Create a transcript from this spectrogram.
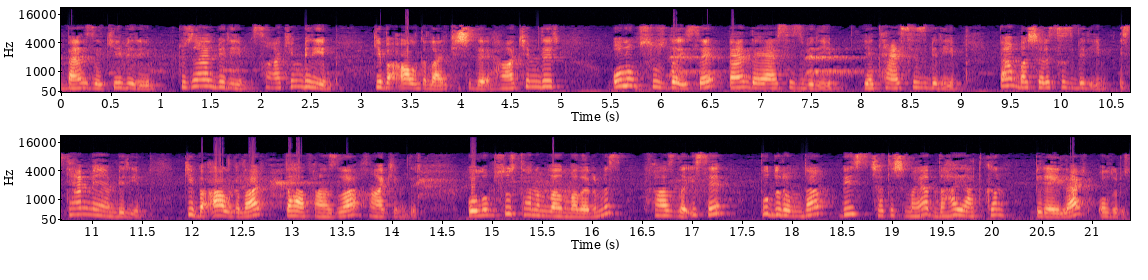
ben zeki biriyim, güzel biriyim, sakin biriyim gibi algılar kişide hakimdir. Olumsuzda ise ben değersiz biriyim, yetersiz biriyim, ben başarısız biriyim, istenmeyen biriyim gibi algılar daha fazla hakimdir. Olumsuz tanımlanmalarımız fazla ise bu durumda biz çatışmaya daha yatkın bireyler oluruz.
